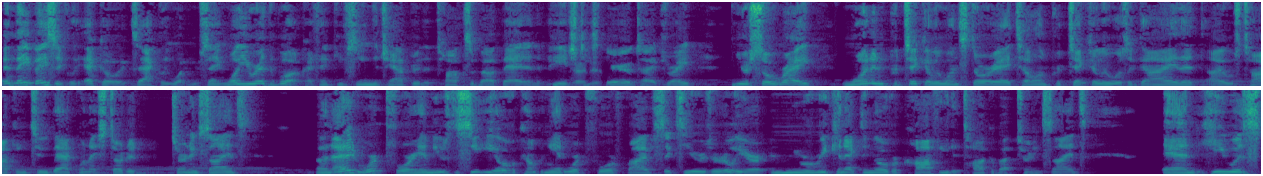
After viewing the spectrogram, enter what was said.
and they basically echo exactly what you're saying. Well, you read the book. I think you've seen the chapter that talks about that and the PhD stereotypes, right? You're so right. One in particular, one story I tell in particular was a guy that I was talking to back when I started turning science and I had worked for him. He was the CEO of a company I'd worked for five, six years earlier, and we were reconnecting over coffee to talk about turning science. And he was,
